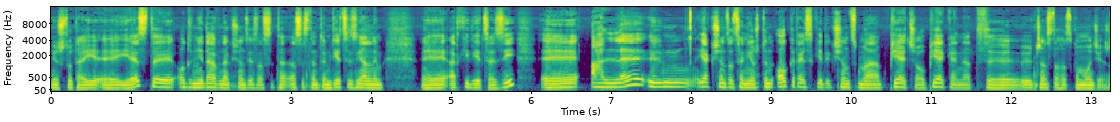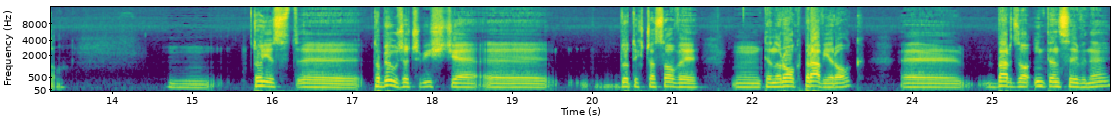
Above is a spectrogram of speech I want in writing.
już tutaj y, jest. Y, Od niedawna ksiądz jest asyste- asystentem diecezjalnym y, archidiecezji, ale jak ksiądz oceni już ten okres, kiedy ksiądz ma pieczę, opiekę nad częstochowską młodzieżą? Mm, To jest, e, to był rzeczywiście e, dotychczasowy mm, ten rok, prawie rok, e, bardzo intensywny,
